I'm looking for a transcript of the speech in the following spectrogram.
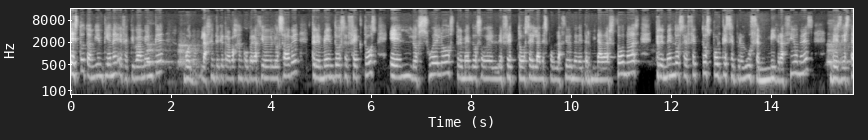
Esto también tiene efectivamente bueno, la gente que trabaja en cooperación lo sabe, tremendos efectos en los suelos, tremendos eh, efectos en la despoblación de determinadas zonas, tremendos efectos porque se producen migraciones desde este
